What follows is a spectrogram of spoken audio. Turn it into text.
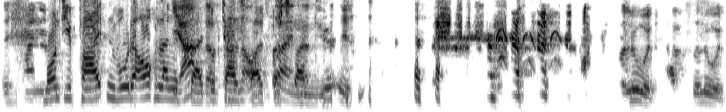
Meine, Monty Python wurde auch lange ja, Zeit total falsch verstanden. Natürlich. absolut, absolut.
